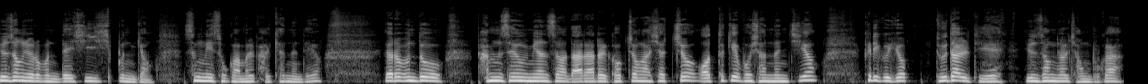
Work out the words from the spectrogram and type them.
윤석 여러분 4시 20분경 승리 소감을 밝혔는데요. 여러분도 밤새우면서 나라를 걱정하셨죠? 어떻게 보셨는지요? 그리고 요 두 달 뒤에 윤석열 정부가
